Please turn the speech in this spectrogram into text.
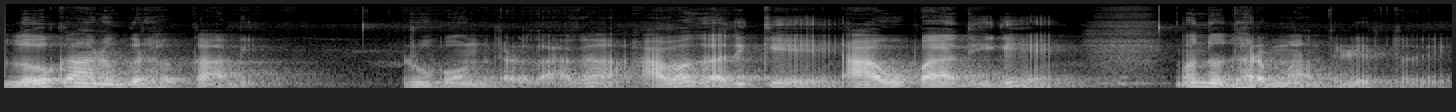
ಲೋಕಾನುಗ್ರಹಕ್ಕಾಗಿ ರೂಪವನ್ನು ತಳೆದಾಗ ಆವಾಗ ಅದಕ್ಕೆ ಆ ಉಪಾಧಿಗೆ ಒಂದು ಧರ್ಮ ಅಂತೇಳಿ ಇರ್ತದೆ.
